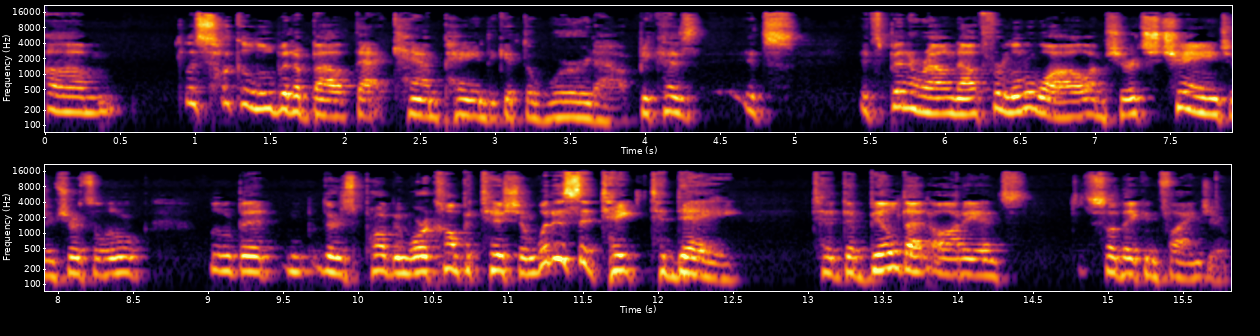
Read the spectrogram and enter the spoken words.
Um, let's talk a little bit about that campaign to get the word out because it's it's been around now for a little while. I'm sure it's changed. I'm sure it's a little little bit. There's probably more competition. What does it take today to, to build that audience so they can find you?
